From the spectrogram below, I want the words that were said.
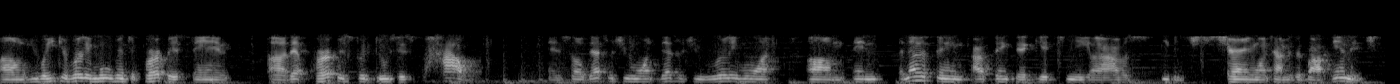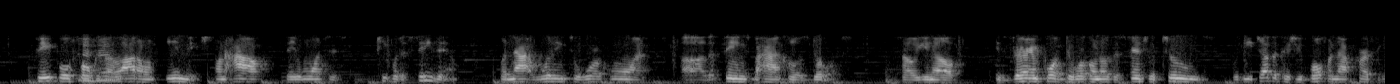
um, where you can really move into purpose, and uh, that purpose produces power. And so that's what you want. That's what you really want. Um, and another thing I think that gets me, uh, I was even sharing one time is about image. People focus mm-hmm. a lot on image, on how they want to, people to see them, but not willing to work on uh, the things behind closed doors. So, you know, it's very important to work on those essential tools with each other because you both are not perfect.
